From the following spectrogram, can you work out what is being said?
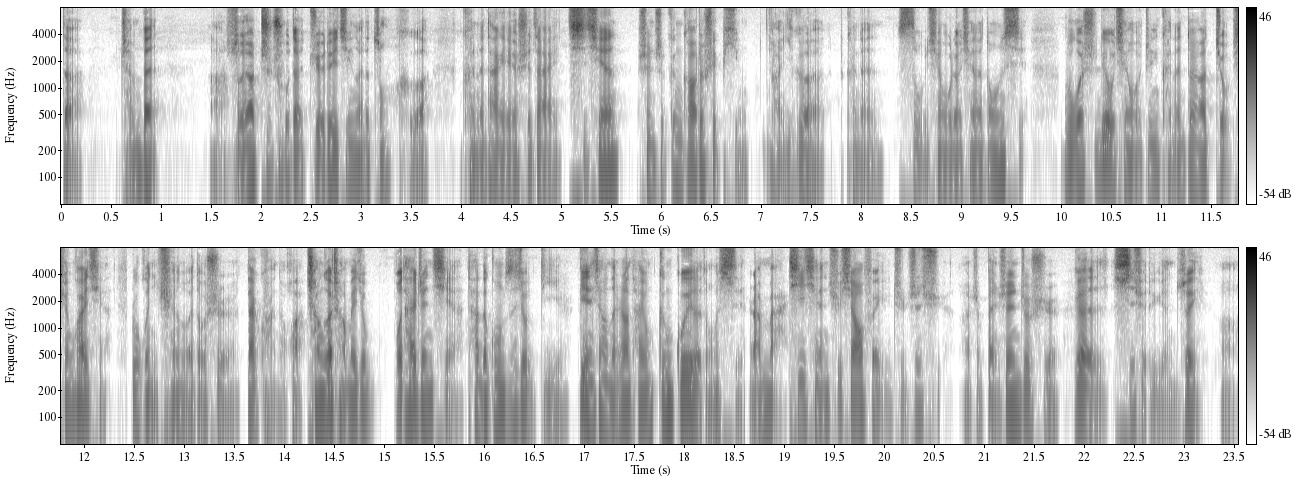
的成本。啊，所要支出的绝对金额的总和，可能大概也是在七千甚至更高的水平啊。一个可能四五千、五六千的东西，如果是六千，我这你可能都要九千块钱。如果你全额都是贷款的话，厂哥厂妹就不太挣钱，他的工资就低，变相的让他用更贵的东西来买，提前去消费去支取啊，这本身就是一个吸血的原罪啊。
